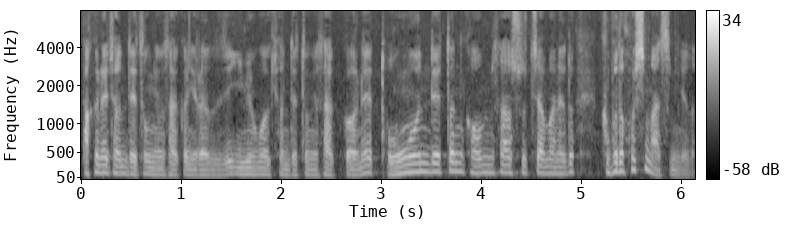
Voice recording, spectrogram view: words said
박근혜 전 대통령 사건이라든지 이명박 전 대통령 사건에 동원됐던 검사 숫자만 해도 그보다 훨씬 많습니다.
